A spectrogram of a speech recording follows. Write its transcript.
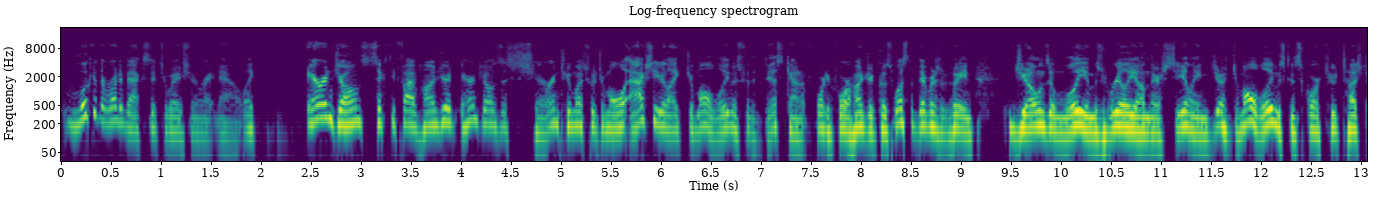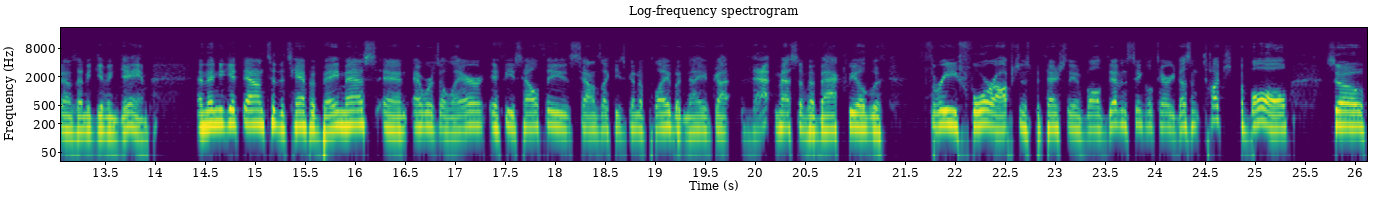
look at the running back situation right now. Like Aaron Jones, 6,500. Aaron Jones is sharing too much with Jamaal. Actually, you're like Jamaal Williams for the discount at 4,400 because what's the difference between Jones and Williams really on their ceiling? Jamaal Williams can score two touchdowns any given game. And then you get down to the Tampa Bay mess and Edwards Helaire, if he's healthy, it sounds like he's going to play. But now you've got that mess of a backfield with three, four options potentially involved. Devin Singletary doesn't touch the ball. So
